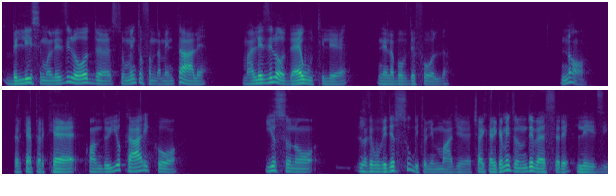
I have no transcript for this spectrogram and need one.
bellissimo lazy load, strumento fondamentale, ma lazy load è utile nell'above the fold? No, perché? Perché quando io carico, io sono, la devo vedere subito l'immagine, cioè il caricamento non deve essere lazy,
